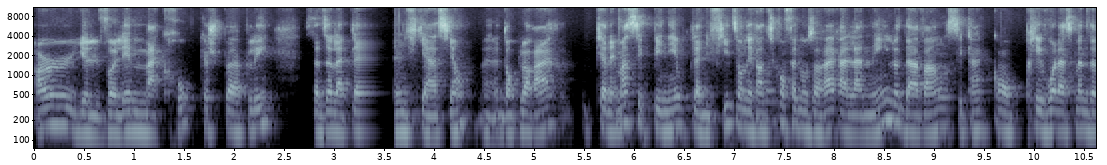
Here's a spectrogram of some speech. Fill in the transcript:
Un, il y a le volet macro que je peux appeler, c'est-à-dire la planification. Euh, donc, l'horaire, puis honnêtement, c'est pénible planifier. on est rendu qu'on fait nos horaires à l'année d'avance. C'est quand on prévoit la semaine de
